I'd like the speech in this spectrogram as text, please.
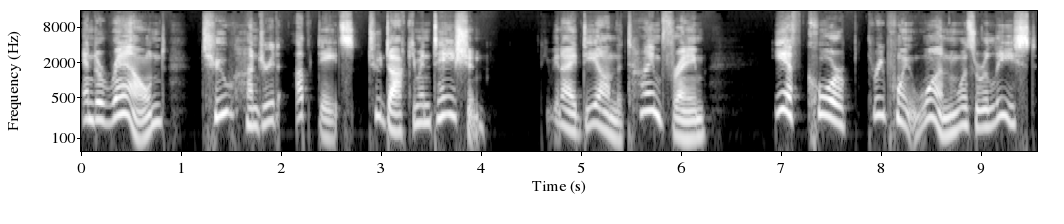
and around 200 updates to documentation. To give you an idea on the time frame, EF Core 3.1 was released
